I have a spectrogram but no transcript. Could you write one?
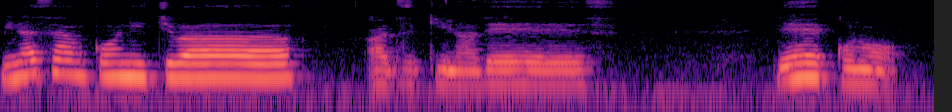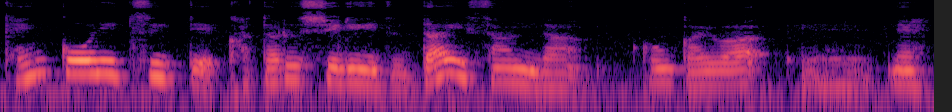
皆さんこんにちは。あずきなです。ねこの健康について語るシリーズ第3弾。今回は、えー、ね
